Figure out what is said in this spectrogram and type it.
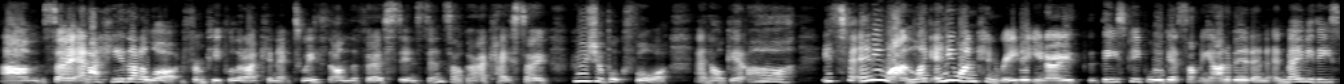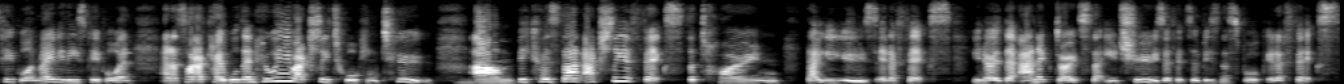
Um, so, and I hear that a lot from people that I connect with on the first instance. I'll go, okay, so who's your book for? And I'll get, oh, it's for anyone. Like anyone can read it. You know, these people will get something out of it, and and maybe these people, and maybe these people, and and it's like, okay, well then who are you actually talking to? Mm-hmm. Um, because that actually affects the tone that you use. It affects you know the anecdotes that you choose if it's a business book it affects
